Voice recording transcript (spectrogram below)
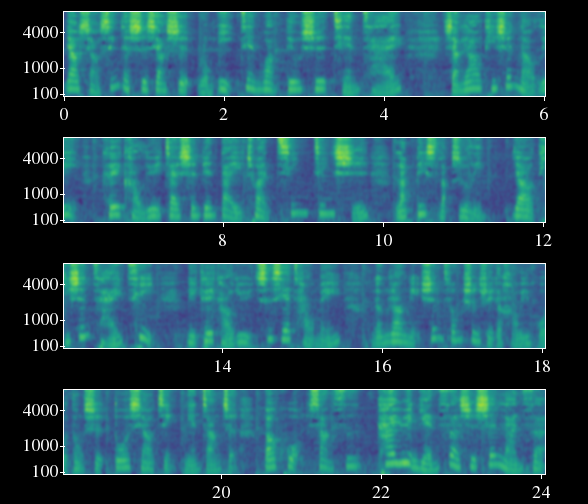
要小心的事项是容易健忘、丢失钱财。想要提升脑力，可以考虑在身边带一串青金石 （Lapis Lazuli）。要提升财气，你可以考虑吃些草莓。能让你顺风顺水的好运活动是多孝敬年长者，包括上司。开运颜色是深蓝色。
